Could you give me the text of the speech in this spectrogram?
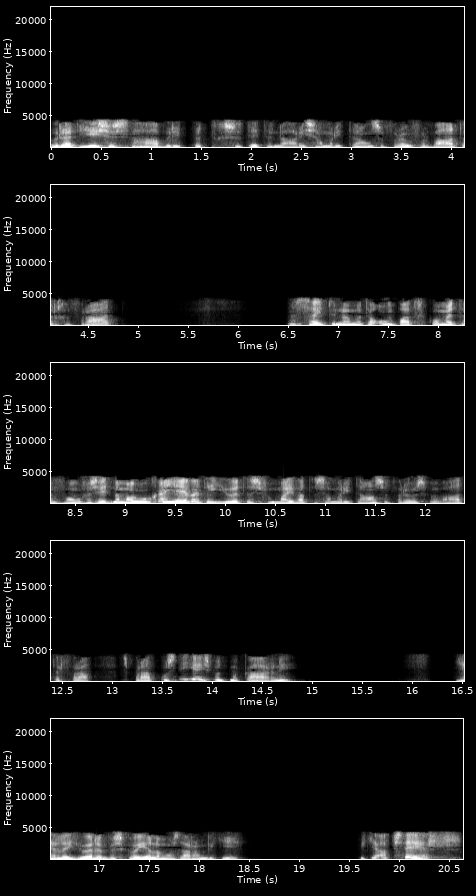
Hoe dat Jesus daar by die put gesit het en daardie Samaritaanse vrou vir water gevra het. En sy toe nou met 'n ompad gekom het en vir hom gesê het: "Nou maar hoe kan jy wat 'n Jood is vir my wat 'n Samaritaanse vrou is vir water vra? Ons praat mos nie juis met mekaar nie." Julle Jode beskou julle mos daarom bietjie bietjie upstairs.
